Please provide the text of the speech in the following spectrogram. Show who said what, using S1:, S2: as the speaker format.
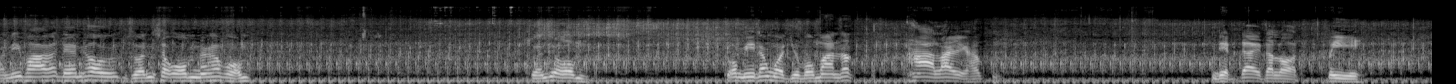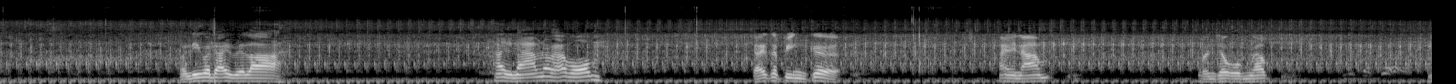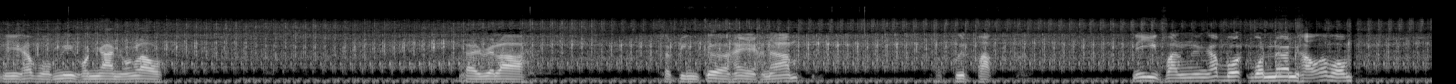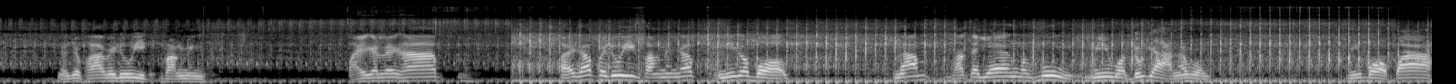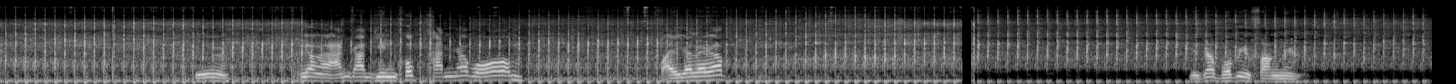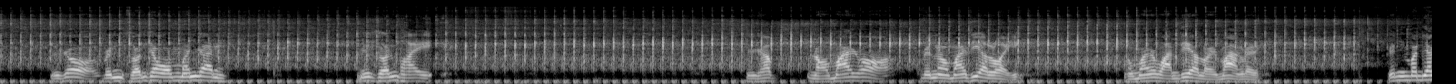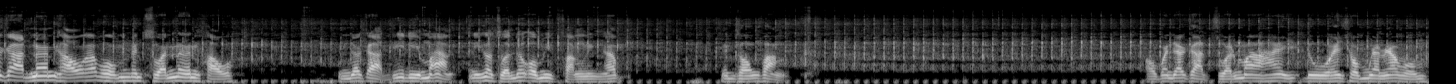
S1: วันนี้พาเดินเข้าสวนชะอมนะครับผม สวนชะอม ก็มีทั้งหมดอยู่ประมาณสักห้าไร่ครับ เด็ดได้ตลอดปี วันนี้ก็ได้เวลา ให้น้ำแล้วครับผม ใช้สปริงเกอร์ ให้น้ำสวนชะอมครับ นี่ครับผมนี่คนงานของเรา ได้เวลาสปริงเกอร์ให้น้ำพืชผัก นี่อีกฝั่งหนึ่งครับบนบนเนินเขาครับผม เดี๋ยวจะพาไปดูอีกฝั่งหนึ่ง ไปกันเลยครับ ไปครับไปดูอีกฝั่งหนึ่งครับ อันนี้ก็บ่อน้ำผักกระแยงมักบุ้งมีหมดทุกอย่างครับผม มีบ่อปลา เรื่องอาหารการกินครบครันครับผมไปกันเลยครับนี่ครับผมอีกฝั่งหนึ่งนี่ก็เป็นสวนชะอมเหมือนกันมีสวนไผ่นี่ครับ หน่อไม้ก็เป็นหน่อไม้ที่อร่อย หน่อไม้หวานที่อร่อยมากเลย เป็นบรรยากาศเนินเขาครับผมเป็นสวนเนินเขา บรรยากาศที่ดีมาก นี่ก็สวนชะอมอีกฝั่งหนึ่งครับ เป็นสองฝั่ง เอาบรรยากาศสวนมาให้ดูให้ชมกันครับผม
